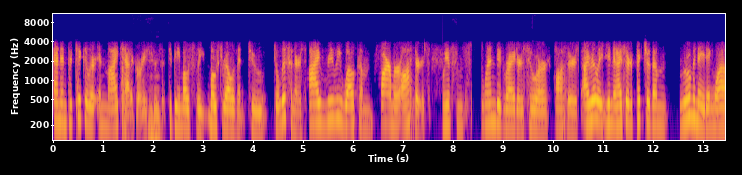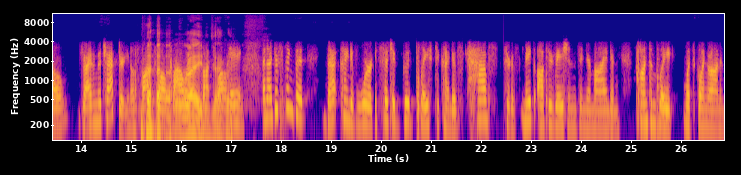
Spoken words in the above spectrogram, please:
and in particular in my categories Mhm. to, to be mostly most relevant to the listeners, I really welcome farmer authors. We have some splendid writers who are authors. I really, you know, I sort of picture them ruminating while driving the tractor, you know, thoughts while plowing, Right, thoughts while haying. And I just think that that kind of work, it's such a good place to kind of have sort of make observations in your mind and contemplate what's going on and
